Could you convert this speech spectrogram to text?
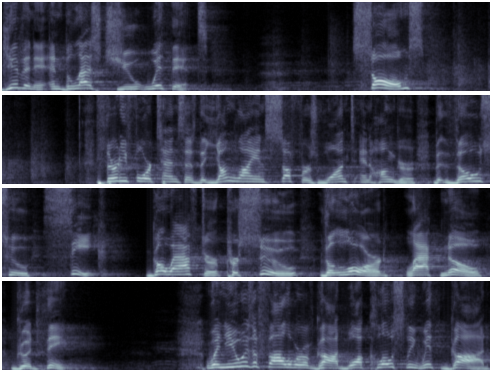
given it and blessed you with it. Psalms 34:10 says the young lion suffers want and hunger but those who seek go after pursue the Lord lack no good thing. When you, as a follower of God, walk closely with God,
